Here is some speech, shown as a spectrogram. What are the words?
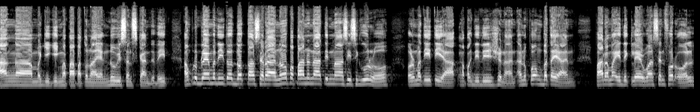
ang ah, magiging mapapatunayang nuisance candidate. Ang problema dito, Dr. Serrano, paano natin masisiguro or matitiyak na pagdidesisyonan, ano po ang batayan para ma-declare once and for all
